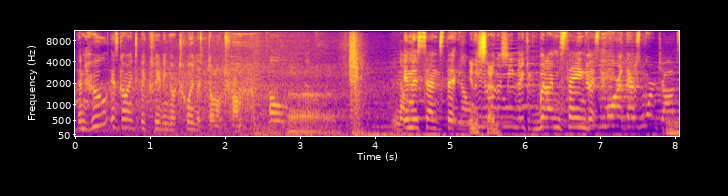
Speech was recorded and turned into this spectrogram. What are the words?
then who is going to be cleaning your toilet, Donald Trump? Oh. no. In the sense that, No. In a know sense. what I mean? Like when I'm saying There's that more. There's more jobs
